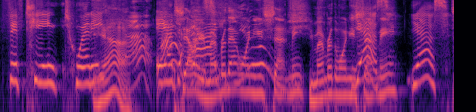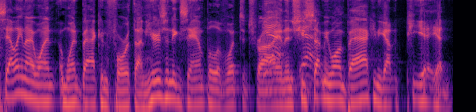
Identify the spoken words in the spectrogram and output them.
15, 20. Yeah. And Sally, I- remember that one you sent me? You remember the one you yes, sent me? yes. Sally and I went went back and forth on here's an example of what to try, Yeah, and then she yeah. sent me one back, and you got PA had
